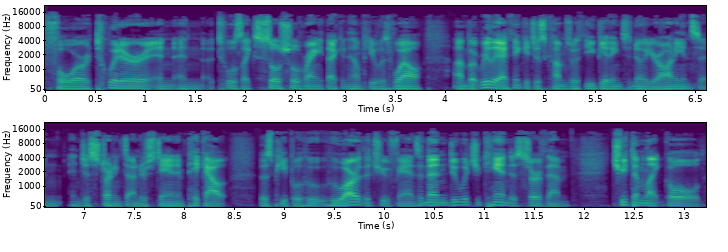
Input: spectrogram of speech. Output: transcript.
for Twitter and, and tools like Social Rank that can help you as well. Um, but really, I think it just comes with you getting to know your audience and, and just starting to understand and pick out those people who, who are the true fans and then do what you can to serve them. Treat them like gold.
